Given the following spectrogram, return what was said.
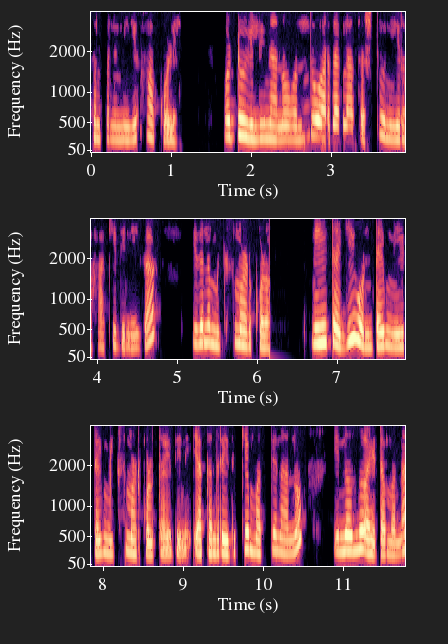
ಸ್ವಲ್ಪನೇ ನೀರು ಹಾಕ್ಕೊಳ್ಳಿ ಒಟ್ಟು ಇಲ್ಲಿ ನಾನು ಒಂದು ಅರ್ಧ ಗ್ಲಾಸಷ್ಟು ನೀರು ಹಾಕಿದ್ದೀನಿ ಈಗ. ಇದನ್ನು ಮಿಕ್ಸ್ ಮಾಡ್ಕೊಳ್ಳೋ ನೀಟಾಗಿ ಒನ್ ಟೈಮ್ ನೀಟಾಗಿ ಮಿಕ್ಸ್ ಮಾಡ್ಕೊಳ್ತಾ ಇದ್ದೀನಿ. ಯಾಕಂದರೆ ಇದಕ್ಕೆ ಮತ್ತೆ ನಾನು ಇನ್ನೊಂದು ಐಟಮನ್ನು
